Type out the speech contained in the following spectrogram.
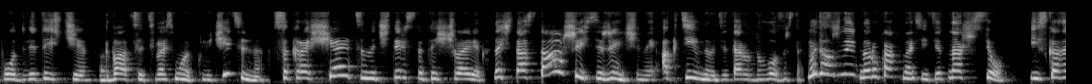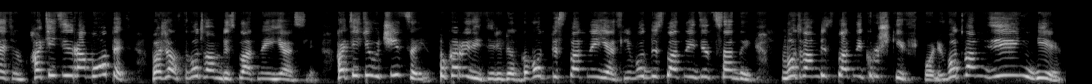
по 2028 включительно, сокращается на 400 тысяч человек. Значит, оставшиеся женщины активного детородного возраста мы должны на руках носить. Это наше все и сказать им, хотите работать? Пожалуйста, вот вам бесплатные ясли. Хотите учиться? Только родите ребенка. Вот бесплатные ясли, вот бесплатные детсады, вот вам бесплатные кружки в школе, вот вам деньги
